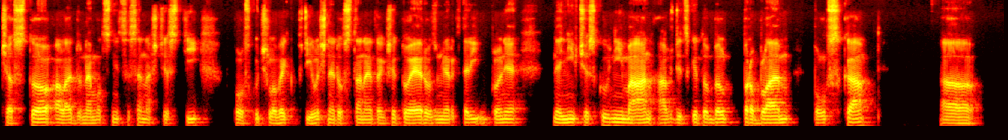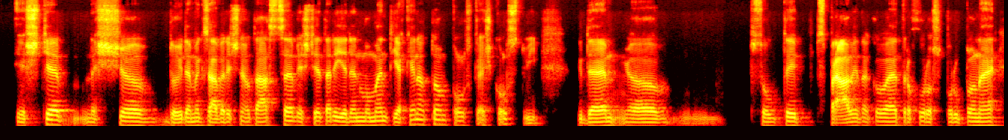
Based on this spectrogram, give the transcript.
často, ale do nemocnice se naštěstí v Polsku člověk příliš nedostane, takže to je rozměr, který úplně není v Česku vnímán a vždycky to byl problém Polska. Eh, ještě než eh, dojdeme k závěrečné otázce, ještě je tady jeden moment, jak je na tom polské školství, kde uh, jsou ty zprávy takové trochu rozporuplné.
